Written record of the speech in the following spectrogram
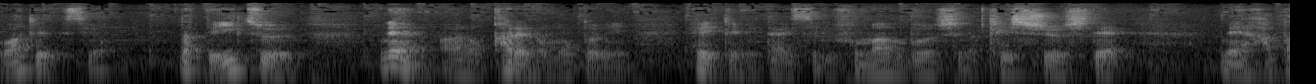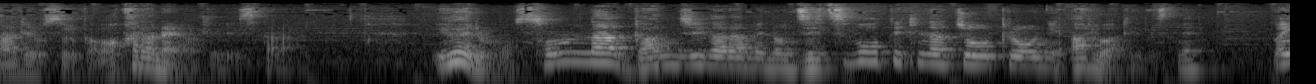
わけですよだっていつねあの彼のもとに平家に対する不満分子が結集してね旗揚げをするかわからないわけですから、いわゆるもうそんながんじがらめの絶望的な状況にあるわけですね。まあ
